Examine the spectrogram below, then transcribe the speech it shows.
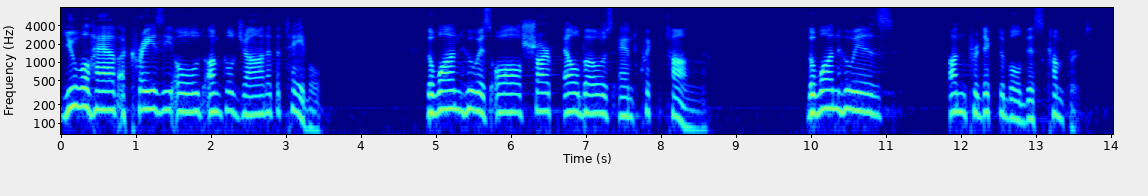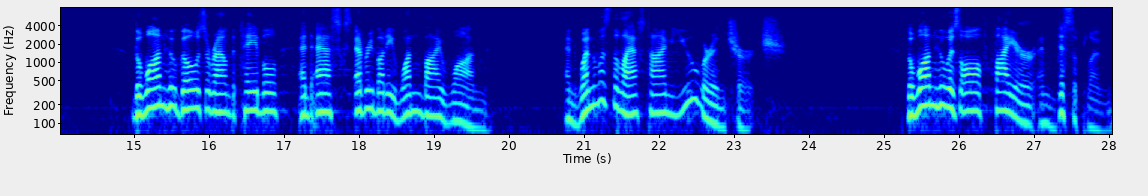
you will have a crazy old Uncle John at the table, the one who is all sharp elbows and quick tongue, the one who is unpredictable discomfort, the one who goes around the table and asks everybody one by one, And when was the last time you were in church? The one who is all fire and discipline,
